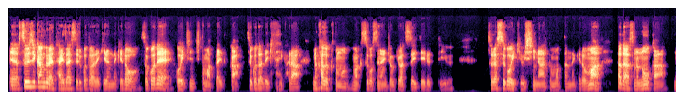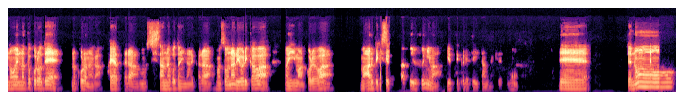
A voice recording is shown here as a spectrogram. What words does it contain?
で数時間ぐらい滞在することはできるんだけど、そこでこう一日泊まったりとか、そういうことはできないから、家族ともうまく過ごせない状況が続いているっていう、それはすごい厳しいなと思ったんだけど、まあ、ただその農家、農園のところでのコロナが流行ったら、もう悲惨なことになるから、まあ、そうなるよりかは、まあ、今これは、まあ、あるべき姿だっていうふうには言ってくれていたんだけれども、で、じゃ農、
